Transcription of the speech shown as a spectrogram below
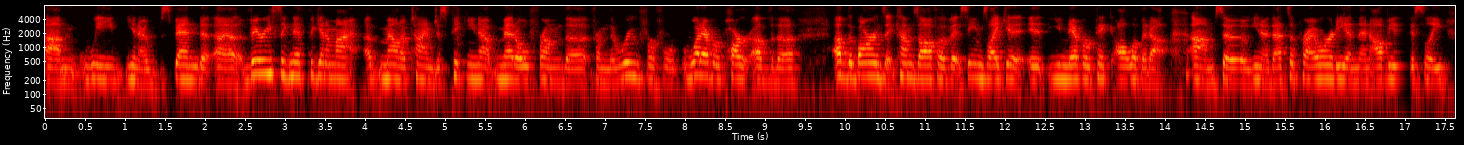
Um, we, you know, spend a very significant amount, amount of time just picking up metal from the from the roof or for whatever part of the of the barns it comes off of. It seems like it, it you never pick all of it up. Um, so, you know, that's a priority. And then obviously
